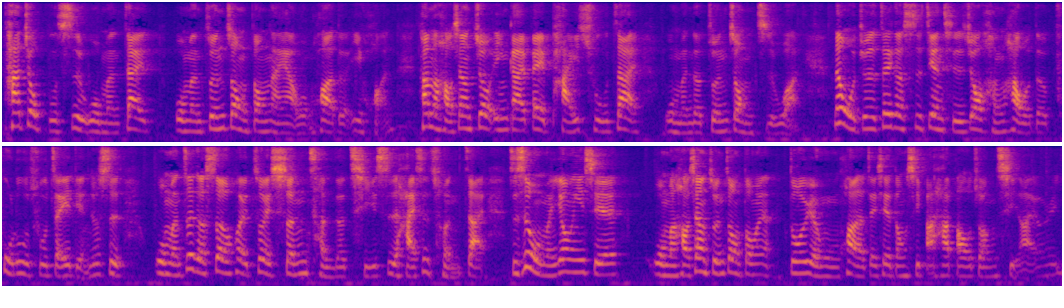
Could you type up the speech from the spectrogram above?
他就不是我们在。我们尊重东南亚文化的一环，他们好像就应该被排除在我们的尊重之外。那我觉得这个事件其实就很好的铺露出这一点，就是我们这个社会最深层的歧视还是存在，只是我们用一些我们好像尊重多元多元文化的这些东西把它包装起来而已。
